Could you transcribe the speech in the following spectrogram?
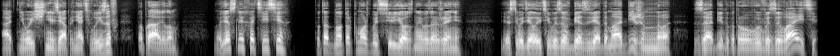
а от него еще нельзя принять вызов по правилам. Но если хотите, тут одно только может быть серьезное возражение. Если вы делаете вызов без ведома обиженного, за обиду которого вы вызываете,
